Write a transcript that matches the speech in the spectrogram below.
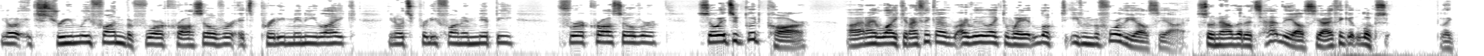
you know, extremely fun, but for a crossover, it's pretty mini like. You know, it's pretty fun and nippy for a crossover. So it's a good car, uh, and I like it. I think I, I really like the way it looked even before the LCI. So now that it's had the LCI, I think it looks like,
